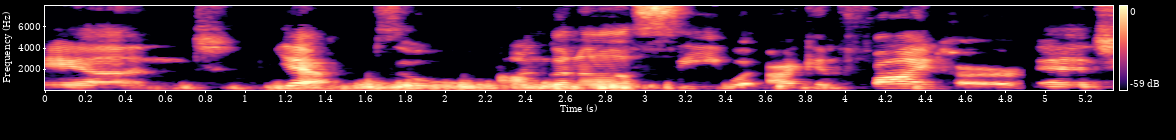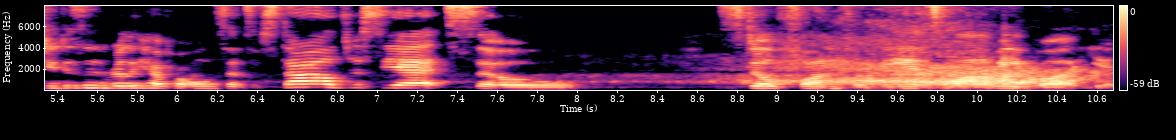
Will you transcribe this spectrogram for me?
And yeah so i'm gonna see what i can find her. And she doesn't really have her own sense of style just yet so still fun for me as mommy but yeah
